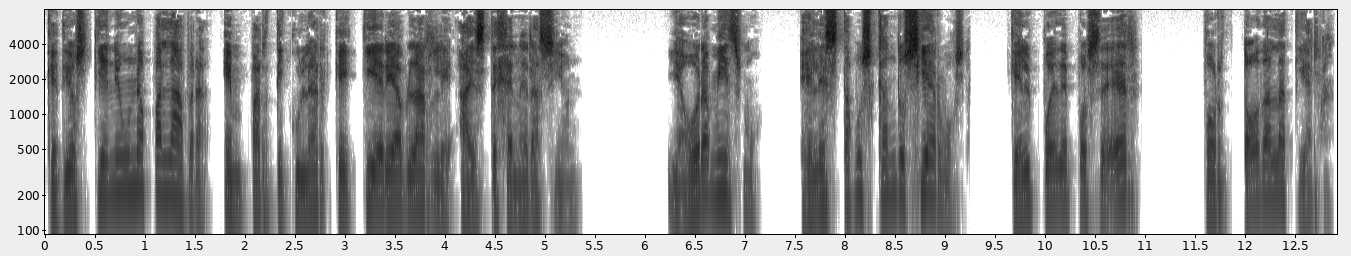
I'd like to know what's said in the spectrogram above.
que Dios tiene una palabra en particular que quiere hablarle a esta generación. Y ahora mismo Él está buscando siervos que Él puede poseer por toda la tierra.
